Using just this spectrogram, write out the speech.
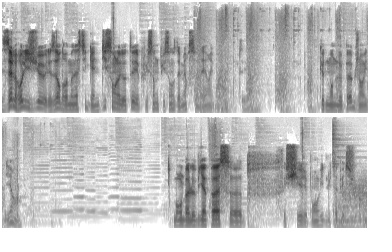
Zèle religieux et les ordres monastiques gagnent 10 en loyauté et plus 1 de puissance des mercenaires. Et bah écoutez. Que demande le peuple j'ai envie de dire Bon bah le Biapas, euh, fait chier, j'ai pas envie de lui taper dessus quoi.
